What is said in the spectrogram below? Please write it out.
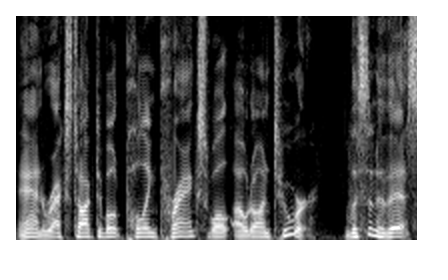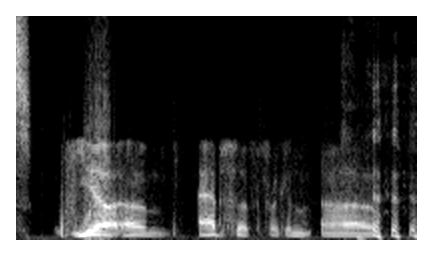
and Rex talked about pulling pranks while out on tour. Listen to this. Yeah, um, freaking uh,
